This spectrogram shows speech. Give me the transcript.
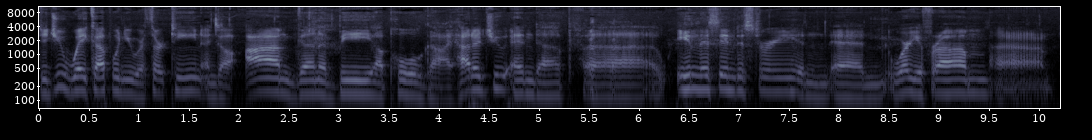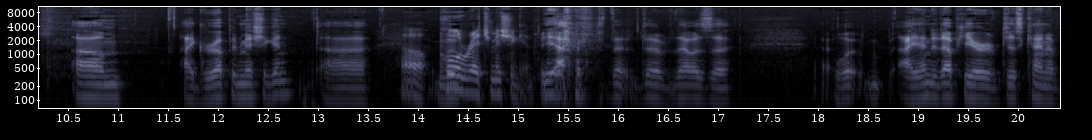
did you wake up when you were 13 and go i'm gonna be a pool guy how did you end up uh, in this industry and and where are you from um, um, i grew up in michigan uh, oh pool moved, rich michigan. Yeah the, the, that was a i ended up here just kind of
